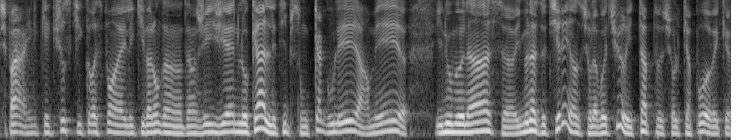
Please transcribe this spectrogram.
je sais pas, quelque chose qui correspond à l'équivalent d'un GIGN local. Les types sont cagoulés, armés, euh, ils nous menacent, euh, ils menacent de tirer hein, sur la voiture, ils tapent sur le capot avec. Euh,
